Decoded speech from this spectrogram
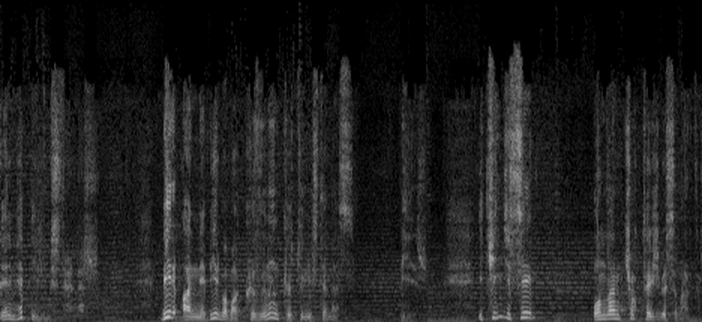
benim hep iyiliğimi isterler. Bir anne, bir baba kızının kötülüğünü istemez. Bir. İkincisi onların çok tecrübesi vardır.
